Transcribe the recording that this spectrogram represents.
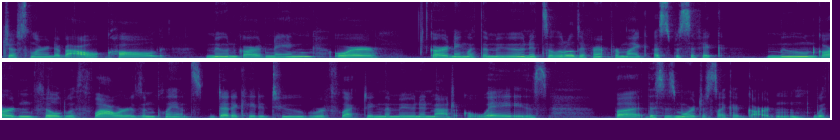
just learned about called moon gardening or gardening with the moon. It's a little different from like a specific moon garden filled with flowers and plants dedicated to reflecting the moon in magical ways. But this is more just like a garden with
